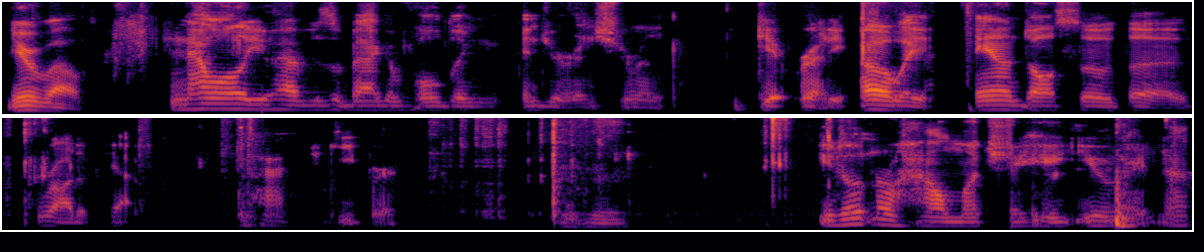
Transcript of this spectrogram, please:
you. You're welcome. Now all you have is a bag of holding and your instrument. Get ready. Oh wait, and also the rod of cap. Cat keeper. You don't know how much I hate you right now.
